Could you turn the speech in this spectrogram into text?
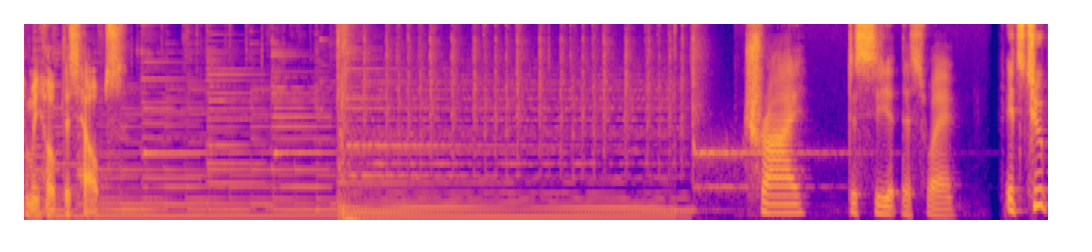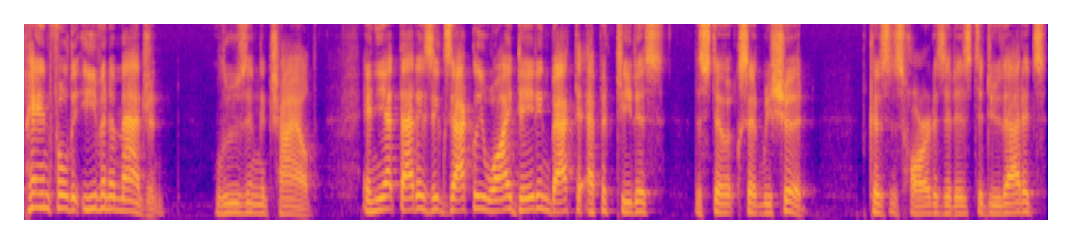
and we hope this helps. Try to see it this way. It's too painful to even imagine losing a child. And yet, that is exactly why, dating back to Epictetus, the Stoics said we should. Because as hard as it is to do that, it's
